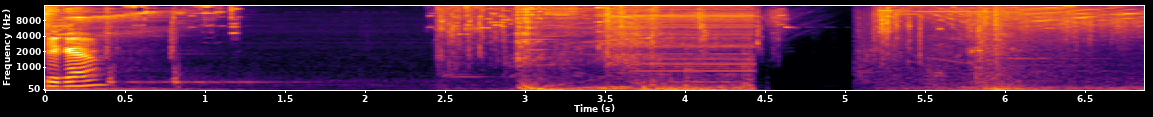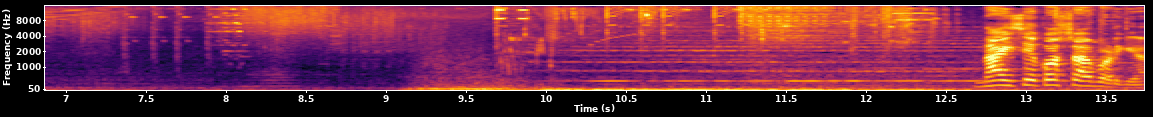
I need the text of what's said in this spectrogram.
ठीक scan. भाई से कौन सा पड़ गया।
